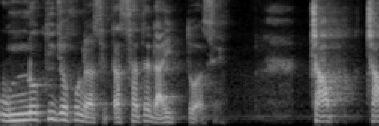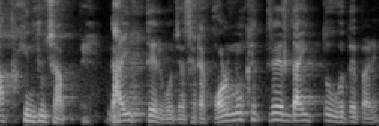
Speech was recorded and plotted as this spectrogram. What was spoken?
উন্নতি যখন আসে, তার সাথে দায়িত্ব আসে। চাপ চাপ কিন্তু চাপবে, দায়িত্বের বোঝা, সেটা কর্মক্ষেত্রের দায়িত্ব হতে পারে।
